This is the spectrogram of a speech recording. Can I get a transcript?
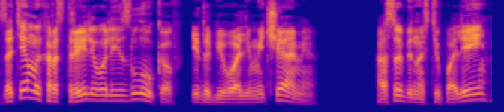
Затем их расстреливали из луков и добивали мечами. Особенностью полей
